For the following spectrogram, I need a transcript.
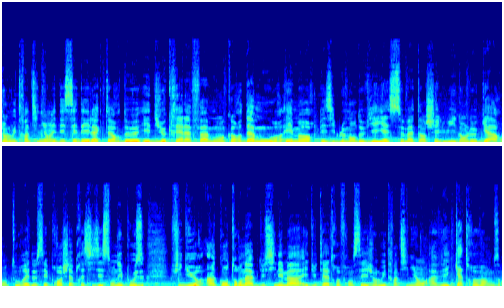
Jean-Louis Trintignant est décédé, l'acteur de Et Dieu créa la femme ou encore d'amour est mort paisiblement de vieillesse ce matin chez lui dans le Gard, entouré de ses proches, a précisé son épouse, figure incontournable du cinéma et du théâtre français. Jean-Louis Trintignant avait 91 ans.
